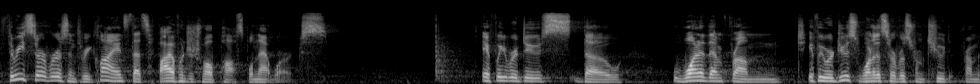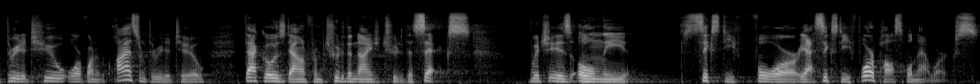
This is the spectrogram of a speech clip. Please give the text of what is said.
three servers and three clients, that's 512 possible networks. If we reduce, though, one of them from, if we reduce one of the servers from, two, from 3 to 2 or one of the clients from 3 to 2, that goes down from 2 to the 9 to 2 to the 6 which is only 64, yeah, 64 possible networks.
